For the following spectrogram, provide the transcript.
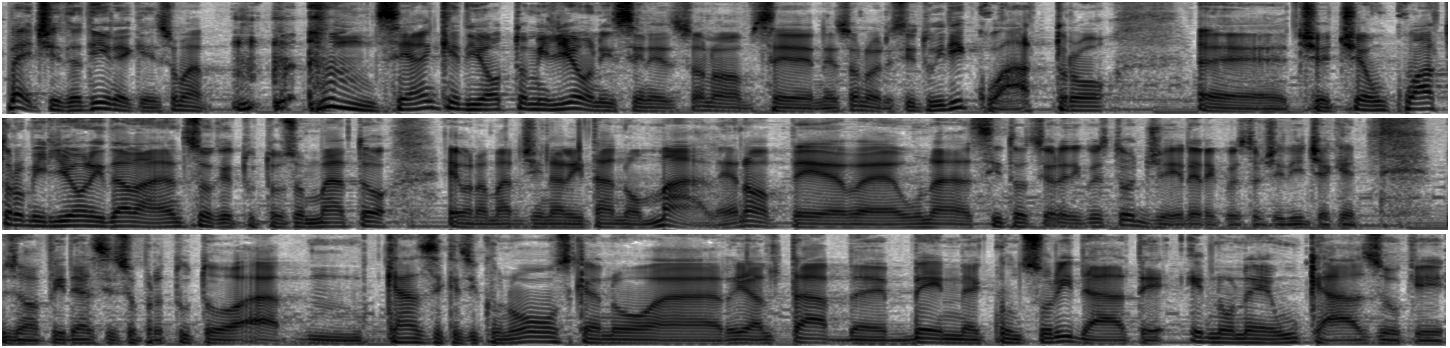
Beh, c'è da dire che insomma, se anche di 8 milioni se ne sono, se ne sono restituiti 4, eh, c'è, c'è, un 4 milioni d'avanzo che tutto sommato è una marginalità non male no? per una situazione di questo genere. Questo ci dice che bisogna affidarsi soprattutto a mh, case che si conoscano, a realtà ben consolidate e non è un caso che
